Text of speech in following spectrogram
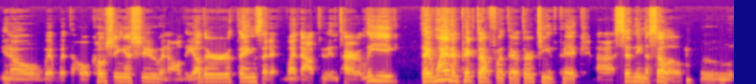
you know, with, with the whole coaching issue and all the other things that it went out through the entire league they went and picked up with their 13th pick, uh, Sydney Nasello, who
